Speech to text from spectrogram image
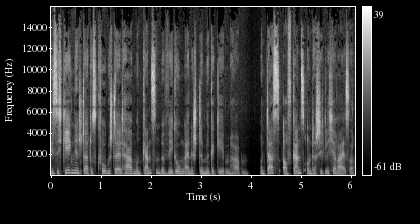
die sich gegen den Status quo gestellt haben und ganzen Bewegungen eine Stimme gegeben haben. Und das auf ganz unterschiedliche Weise.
